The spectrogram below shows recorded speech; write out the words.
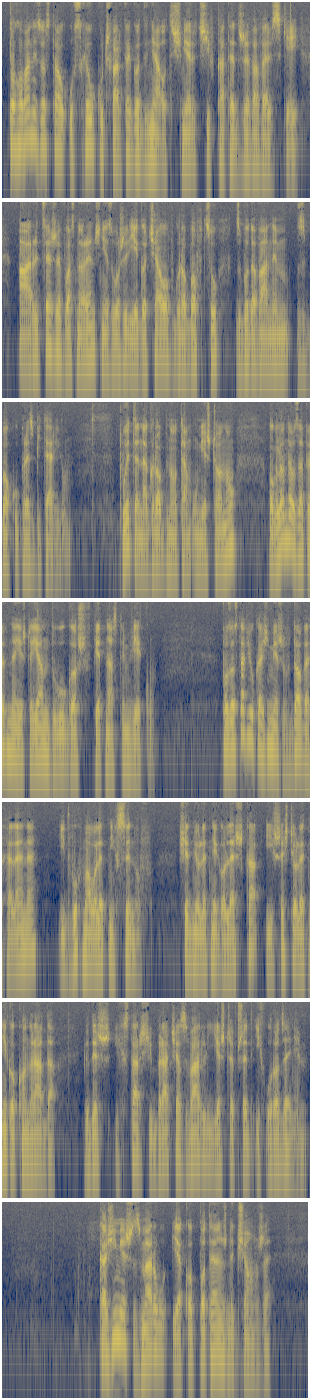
Pochowany został u schyłku czwartego dnia od śmierci w katedrze wawelskiej, a rycerze własnoręcznie złożyli jego ciało w grobowcu zbudowanym z boku prezbiterium. Płytę nagrobną tam umieszczoną oglądał zapewne jeszcze Jan Długosz w XV wieku. Pozostawił Kazimierz wdowę Helenę i dwóch małoletnich synów, siedmioletniego Leszka i sześcioletniego Konrada, gdyż ich starsi bracia zmarli jeszcze przed ich urodzeniem. Kazimierz zmarł jako potężny książę.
